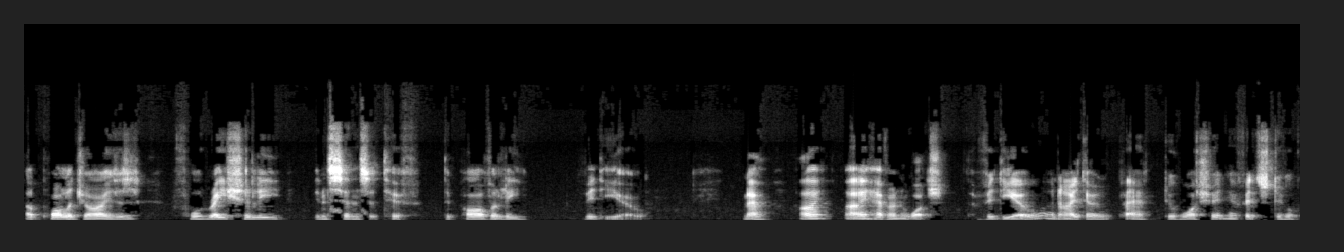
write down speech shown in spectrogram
apologizes for racially insensitive Deepavali video. Now, I, I haven't watched the video and I don't plan to watch it if it's still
